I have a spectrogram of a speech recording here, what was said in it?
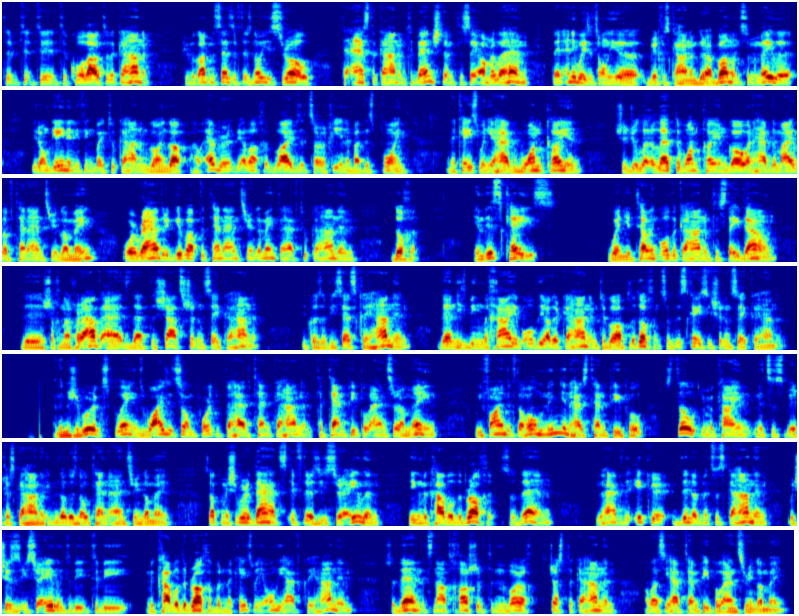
to, to, to, to call out to the Kahanim. Pri Megadim says if there's no Yisrael to ask the Kahanim to bench them, to say Omer Lahem, then anyways it's only a Birchas Kahanim Derabonim. So Mamela, you don't gain anything by two Kahanim going up. However, the Allah blives at Tzarachin about this point, in a case when you have one Kayin, should you let the one kohen go and have the mile of ten answering amen, or rather give up the ten answering amen to have two kahanim duchen? In this case, when you're telling all the kahanim to stay down, the Aruch adds that the shots shouldn't say kahanim, because if he says kahanim, then he's being mechayiv all the other kahanim to go up the leduchen. So in this case, he shouldn't say kahanim. And the Mishabur explains why is it so important to have ten kahanim, to ten people answer amen, we find if the whole minion has 10 people, still you're Mekayim mitzvahs bichas kahana, even though there's no 10 answering Amen. So Mishmur, that's if there's Yisraelim being Mekabel the bracha. So then you have the Iker din of mitzvahs kahanim, which is Yisraelim to be to be Mekabel the bracha. But in a case when you only have kahanim, So then it's not choshev to mevorach just the kahanim unless you have ten people answering amen.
